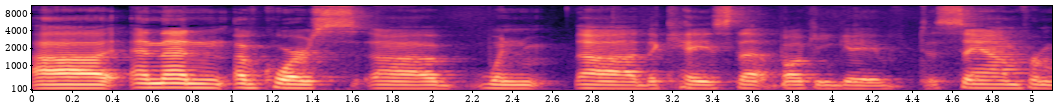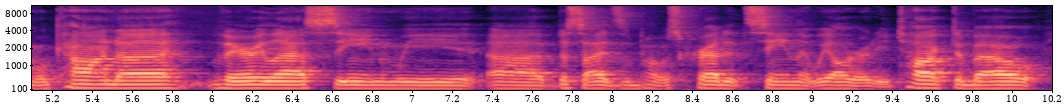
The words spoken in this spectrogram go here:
uh, and then of course uh, when uh, the case that Bucky gave to Sam from Wakanda, very last scene we uh, besides the post credit scene that we already talked about.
